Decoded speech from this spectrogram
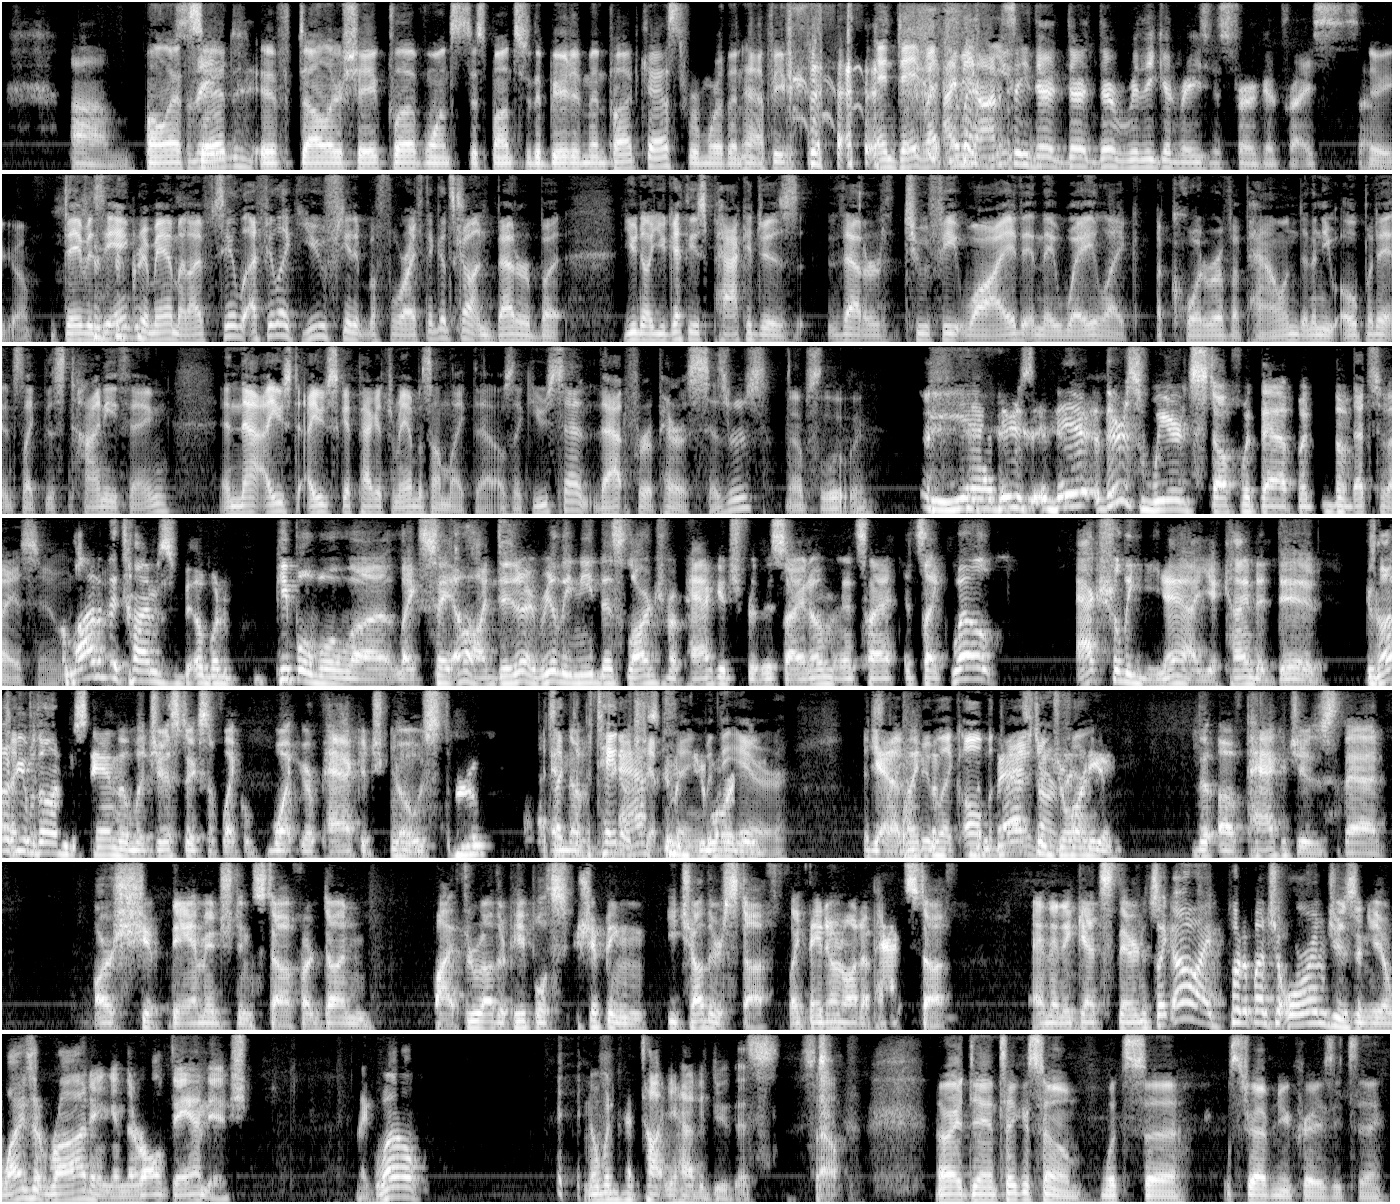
Um, All that so said, if Dollar Shave Club wants to sponsor the Bearded Men podcast, we're more than happy for that. And Dave, I I mean, like you- honestly, they're they're they're really good razors for a good price. So. there you go. Dave is the angry man. man. I've seen. I feel like you've seen it before. I think it's gotten better, but you know, you get these packages that are two feet wide and they weigh like a quarter of a pound, and then you open it, and it's like this tiny thing. And that I used to, I used to get packages from Amazon like that. I was like, you sent that for a pair of scissors? Absolutely. yeah, there's there there's weird stuff with that, but the That's what I assume. A lot of the times when people will uh, like say, "Oh, did I really need this large of a package for this item?" And it's like, it's like, well, actually, yeah, you kind of did, because a lot of like- people don't understand the logistics of like what your package mm-hmm. goes through. It's like the, potato chip thing with the air. It's yeah, like, like, the, like, oh, the but the vast majority of the, of packages that are shipped damaged and stuff are done by through other people shipping each other stuff. Like they don't mm-hmm. know how to pack stuff, and then it gets there and it's like, oh, I put a bunch of oranges in here. Why is it rotting? And they're all damaged. Like, well, nobody had taught you how to do this. So All right, Dan, take us home. What's uh what's driving you crazy today?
